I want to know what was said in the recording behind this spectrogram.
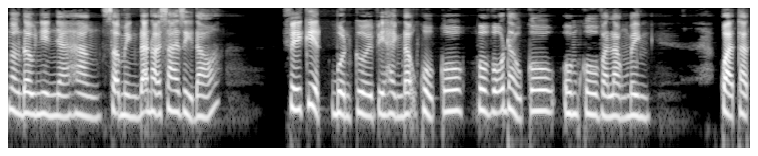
ngẩng đầu nhìn nhà hàng, sợ mình đã nói sai gì đó. Phí Kiệt buồn cười vì hành động của cô, vô vỗ đầu cô, ôm cô vào lòng mình. Quả thật,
